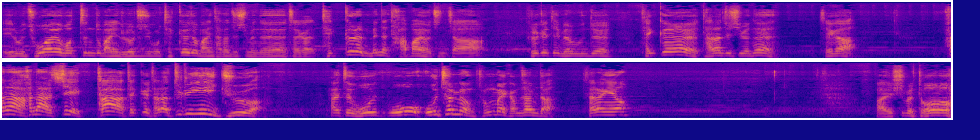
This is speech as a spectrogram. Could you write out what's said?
네, 여러분 좋아요 버튼도 많이 눌러주시고 댓글도 많이 달아주시면은 제가 댓글은 맨날 다 봐요, 진짜. 그렇기 때문에 여러분들 댓글 달아주시면은 제가 하나 하나씩 다 댓글 달아드리죠. 하여튼 5, 5, 5천 명 정말 감사합니다. 사랑해요. 아이 씨발 더러워.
